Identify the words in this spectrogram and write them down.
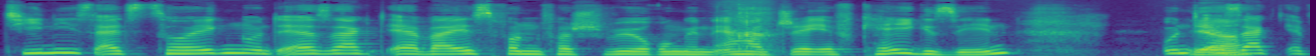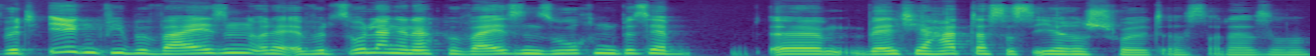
Teenies als Zeugen und er sagt, er weiß von Verschwörungen. Er hat JFK gesehen. Und ja. er sagt, er wird irgendwie beweisen oder er wird so lange nach Beweisen suchen, bis er äh, welche hat, dass es ihre Schuld ist oder so.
